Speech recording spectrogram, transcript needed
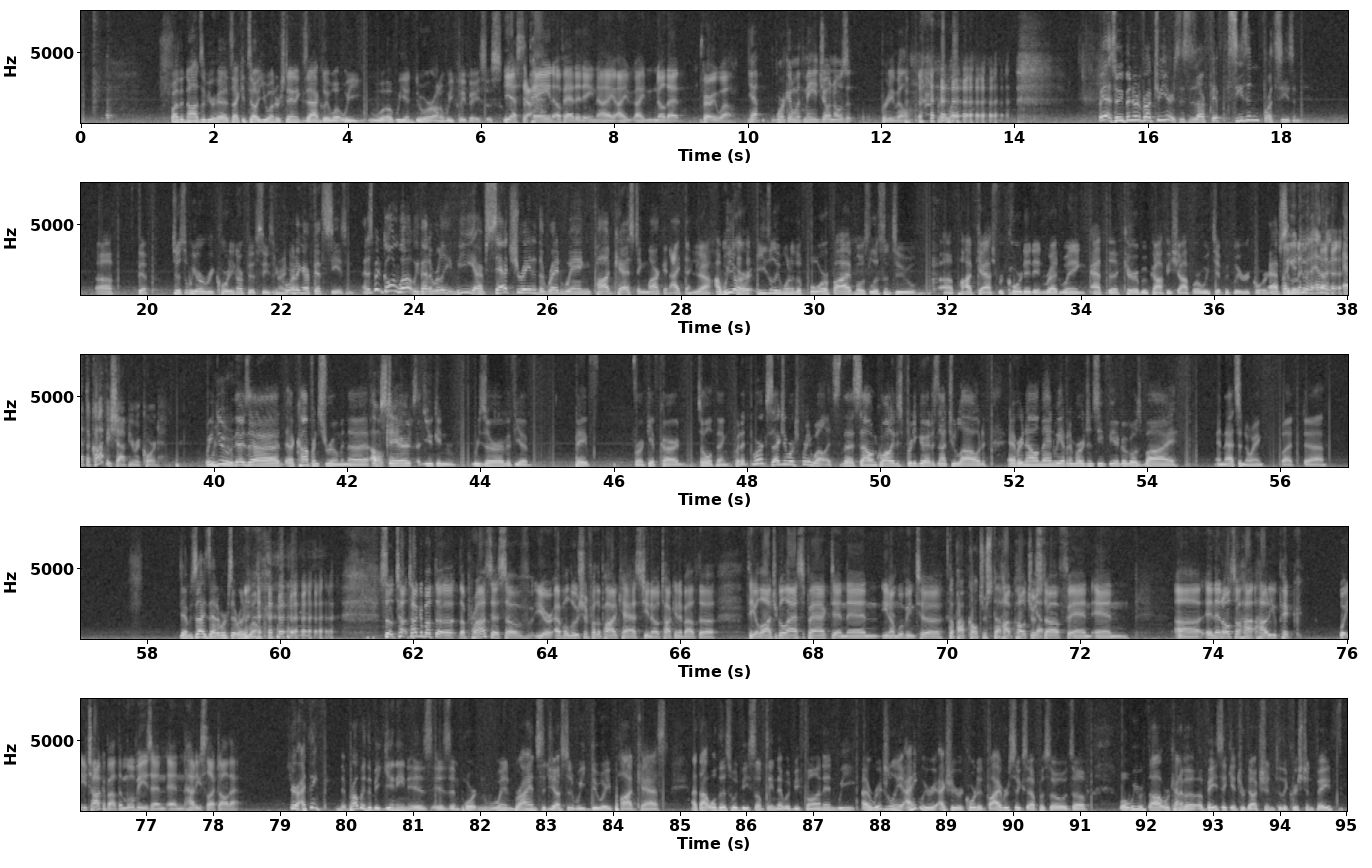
By the nods of your heads, I can tell you understand exactly what we what we endure on a weekly basis. Yes, the pain of editing. I, I, I know that very well. Yeah, working with me, Joe knows it pretty well. Pretty well. But yeah, so we've been doing it for about two years. This is our fifth season, fourth season, Uh, fifth. Just we are recording our fifth season recording right our fifth season, and it's been going well. We've had a really we have saturated the Red Wing podcasting market. I think. Yeah, uh, we are easily one of the four or five most listened to uh, podcasts recorded in Red Wing at the Caribou Coffee Shop where we typically record. oh, you do it at the at the coffee shop. You record. We, We do. do. There's a, a conference room in the Okay. upstairs that you can reserve if you pay f- for a gift card. It's a whole thing, but it works. Actually, works pretty well. It's the sound quality is pretty good. It's not too loud. Every now and then we have an emergency vehicle goes by, and that's annoying. But uh, yeah, besides that, it works out really well. So t- talk about the the process of your evolution for the podcast. You know, talking about the theological aspect, and then you know moving to The pop culture stuff. pop culture Yep. stuff, and and uh, and then also how how do you pick what you talk about, the movies, and and how do you select all that? Sure, I think probably the beginning is is important. When Brian suggested we do a podcast, I thought, well, this would be something that would be fun. And we originally, I think we re- actually recorded five or six episodes of what we were thought were kind of a, a basic introduction to the Christian faith,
